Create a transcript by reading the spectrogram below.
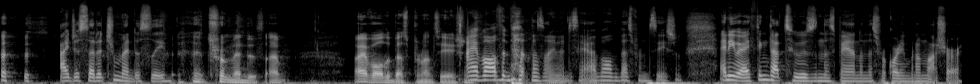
I just said it tremendously. Tremendous. I'm. I have all the best pronunciations. I have all the best. That's what I meant to say. I have all the best pronunciation. Anyway, I think that's who is in this band in this recording, but I'm not sure.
